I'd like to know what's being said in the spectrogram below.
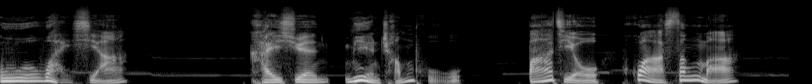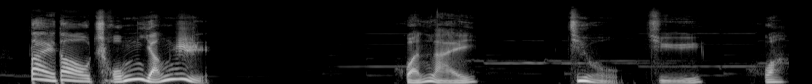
郭外霞。开轩面场圃，把酒话桑麻。待到重阳日，还来。就菊花。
